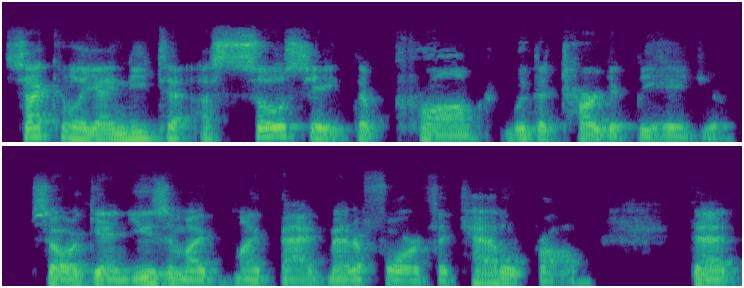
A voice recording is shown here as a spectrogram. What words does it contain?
Secondly, I need to associate the prompt with the target behavior. So again, using my, my bad metaphor of the cattle prod, that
